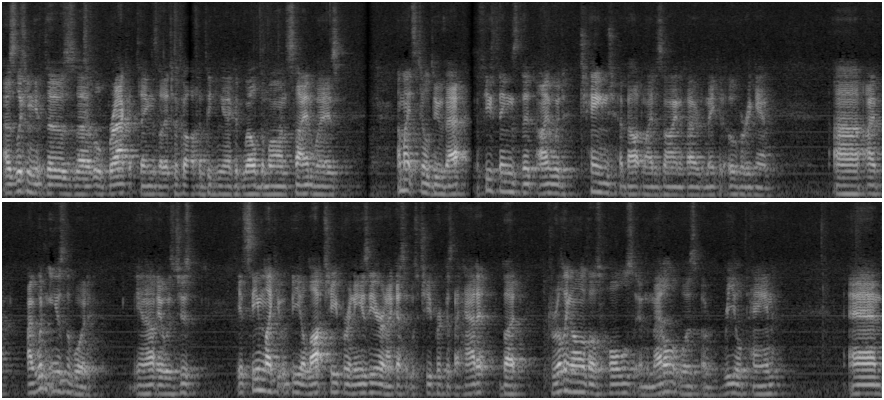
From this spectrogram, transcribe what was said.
I was looking at those uh, little bracket things that I took off and thinking I could weld them on sideways. I might still do that. A few things that I would change about my design if I were to make it over again. Uh, I, I wouldn't use the wood. You know, it was just, it seemed like it would be a lot cheaper and easier, and I guess it was cheaper because I had it, but drilling all of those holes in the metal was a real pain. And,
